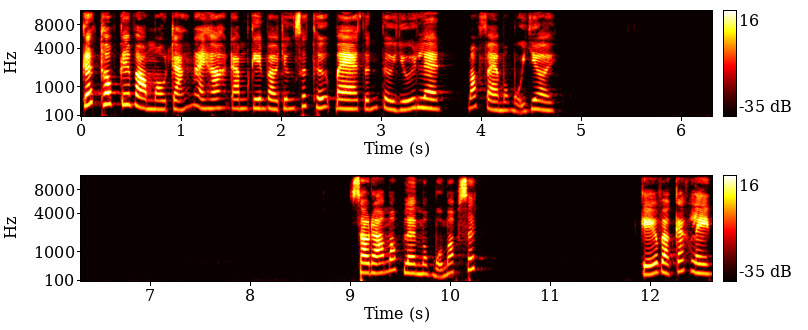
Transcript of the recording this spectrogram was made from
Kết thúc cái vòng màu trắng này ha. Đâm kim vào chân xích thứ ba, tính từ dưới lên, móc vào một mũi dời. Sau đó móc lên một mũi móc xích. Kéo và cắt len.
